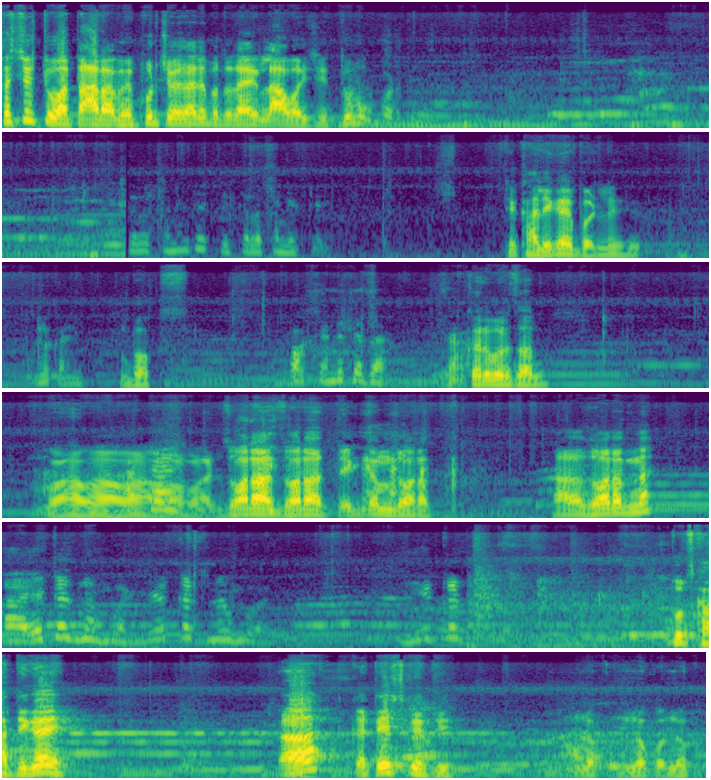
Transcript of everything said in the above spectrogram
तशीच तू आता आराम आहे. पुढच्या वेळेस आले डायरेक्ट लावायची. तू कनेक्ट ते खाली काय पडले बॉक्स कर बरं चाल. वा वा वा वा वा. जोरात जोरात. एकदम जोरात. दादा जोरात ना? एकच नंबर एकच नंबर. एकच तूच खाती काय? हा का टेस्ट करते? नको नको नको.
